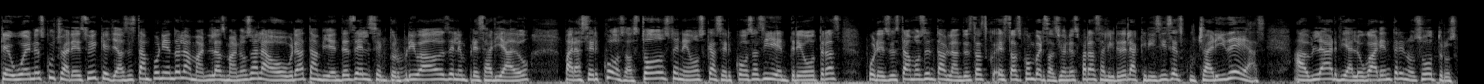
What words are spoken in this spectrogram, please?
Qué bueno escuchar eso y que ya se están poniendo la las manos a la obra también desde el sector privado, desde el empresariado, para hacer cosas. Todos tenemos que hacer cosas y entre otras, por eso estamos entablando estas, estas conversaciones para salir de la crisis, escuchar ideas, hablar, dialogar entre nosotros.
